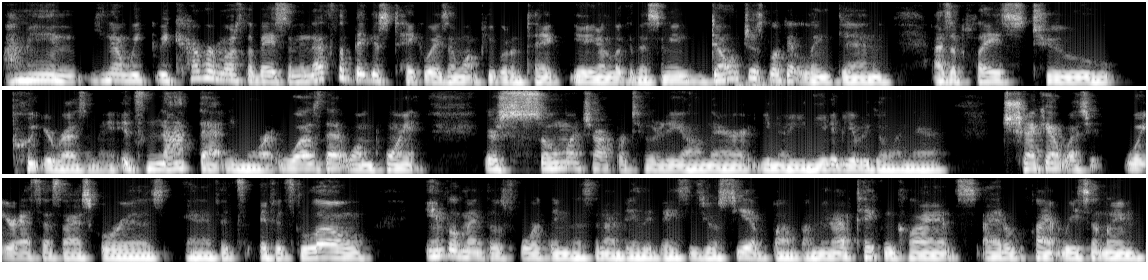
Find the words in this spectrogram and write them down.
I mean, you know, we we cover most of the base. I mean, that's the biggest takeaways I want people to take. You know, look at this. I mean, don't just look at LinkedIn as a place to put your resume. It's not that anymore. It was that at one point. There's so much opportunity on there. You know, you need to be able to go in there, check out what your, what your SSI score is, and if it's if it's low, implement those four things on a daily basis. You'll see a bump. I mean, I've taken clients. I had a client recently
